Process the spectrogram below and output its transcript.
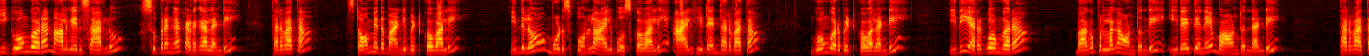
ఈ గోంగూర నాలుగైదు సార్లు శుభ్రంగా కడగాలండి. తర్వాత స్టవ్ మీద బాండి పెట్టుకోవాలి. ఇందులో మూడు స్పూన్లు ఆయిల్ పోసుకోవాలి. ఆయిల్ హీట్ అయిన తర్వాత గోంగూర పెట్టుకోవాలండి. ఇది ఎర్ర గోంగూర బాగా పుల్లగా ఉంటుంది. ఇదైతేనే బాగుంటుందండి. తర్వాత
